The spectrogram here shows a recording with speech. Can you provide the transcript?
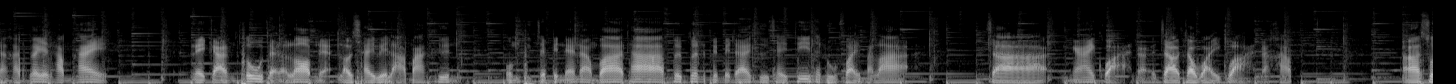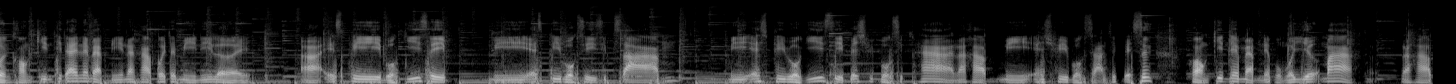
นะครับ ก็จะทำให้ในการสู้แต่ละรอบเนี่ยเราใช้เวลามากขึ้น ผมถึงจะเป็นแนะนำว่าถ้าเพื่อนๆเป็นไปได้คือใช้ที่ธนูไฟมาล่า จะง่ายกว่านะจะจะไวกว่านะครับส่วนของกินที่ได้ในแบบนี้นะครับก็จะมีนี่เลย SP บวก 20 มี SP บวก 43 มี HP บวก 20 HP บวก 15 นะครับ มี HP บวก 31 ซึ่งของกินในแมปเนี่ยผมว่าเยอะมากนะครับ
